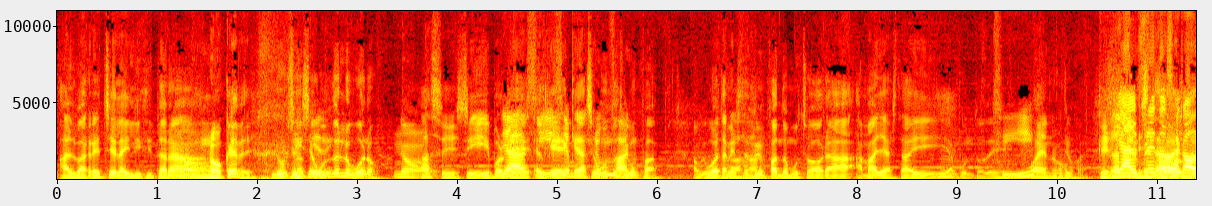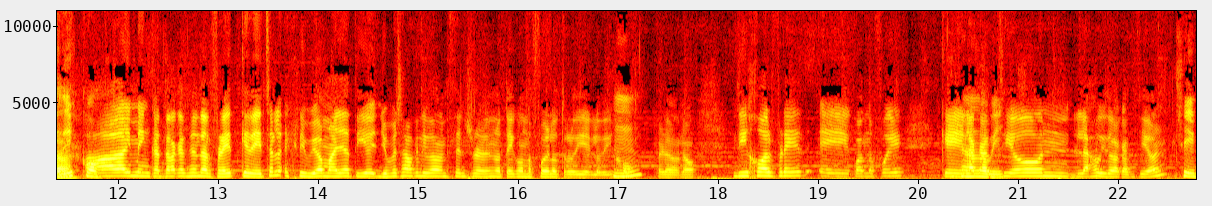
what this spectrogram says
Alba Reche la ilicitará. No quede. No, sí, No segundo quede. es lo bueno. No. Ah, sí. Sí, porque Ya, el que queda segundo triunfa. Aunque bueno, también está triunfando mucho ahora Amaya, está ahí a punto de. Sí. Bueno, que Y Alfred ha sacado disco. Ay, me encanta la canción de Alfred, que de hecho la escribió a Maya, tío. Yo pensaba que le iban a censurar el noté cuando fue el otro día y lo dijo, ¿Mm? pero no. Dijo Alfred eh, cuando fue que la vi. canción... ¿La has oído la canción? Sí,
